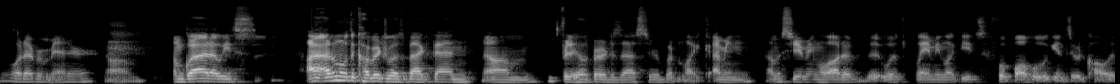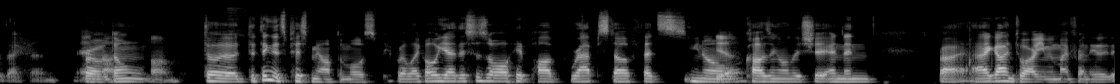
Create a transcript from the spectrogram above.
whatever manner. Um, I'm glad at least. I, I don't know what the coverage was back then um, for the Hillsborough disaster, but like I mean, I'm assuming a lot of it was blaming like these football hooligans. They would call it back then. and bro not, don't Um, the the thing that's pissed me off the most people are like oh yeah this is all hip-hop rap stuff that's you know Yeah. causing all this shit. And then uh, i got into an argument with my friend the other day.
